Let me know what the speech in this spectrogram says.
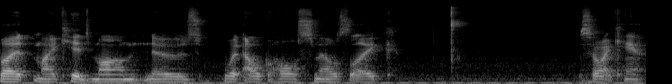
But my kid's mom knows what alcohol smells like. So I can't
